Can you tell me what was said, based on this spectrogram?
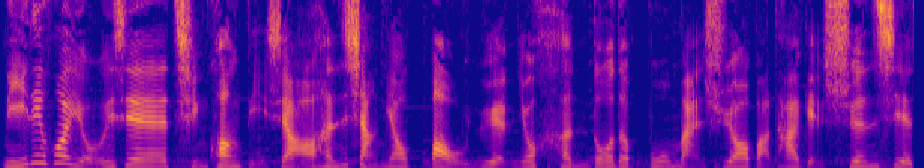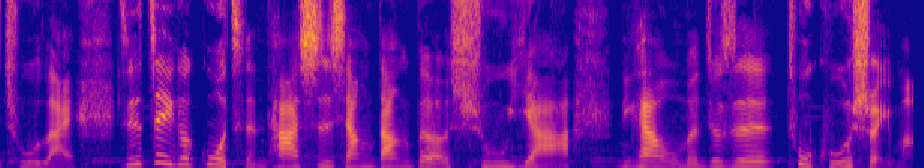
你一定会有一些情况底下哦，很想要抱怨，有很多的不满需要把它给宣泄出来。其实这个过程它是相当的舒压。你看，我们就是吐苦水嘛，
